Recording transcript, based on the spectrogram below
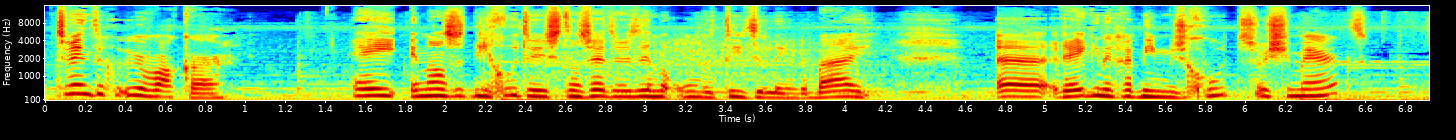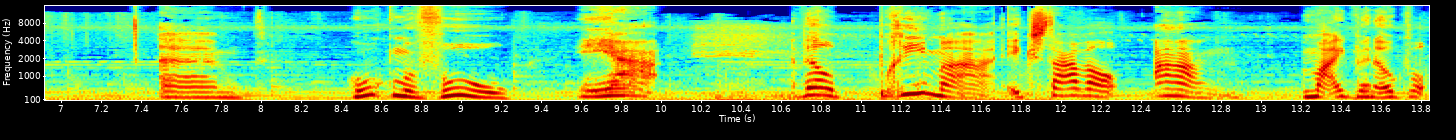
28 uur wakker. hey, en als het niet goed is, dan zetten we het in de ondertiteling erbij. Eh rekenen gaat niet meer zo goed, zoals je merkt. Ehm, hoe ik me voel? Ja, wel prima. Ik sta wel aan. Maar ik ben ook wel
